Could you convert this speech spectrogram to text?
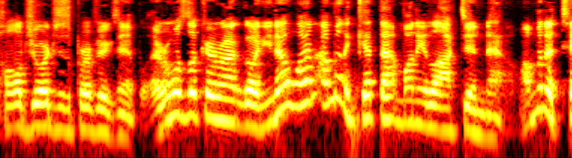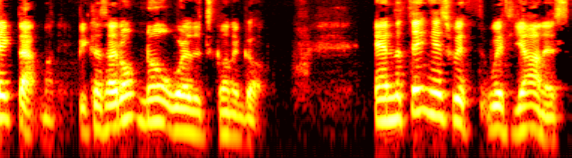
Paul George is a perfect example. Everyone's looking around going, you know what? I'm going to get that money locked in now. I'm going to take that money because I don't know where it's going to go. And the thing is with with Giannis,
